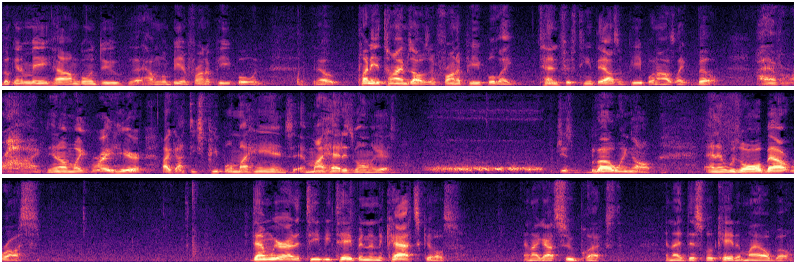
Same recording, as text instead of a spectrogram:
looking at me, how I'm going to do, how I'm going to be in front of people. And, you know, plenty of times I was in front of people, like 10, 15,000 people, and I was like, Bill, I have arrived. You know, I'm like, right here, I got these people in my hands, and my head is going like this, just blowing up. And it was all about Russ. Then we were at a TV taping in the Catskills, and I got suplexed and I dislocated my elbow.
